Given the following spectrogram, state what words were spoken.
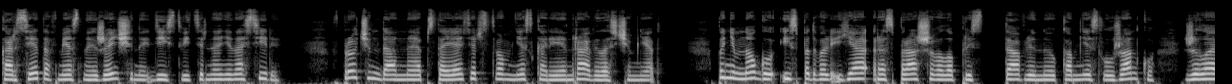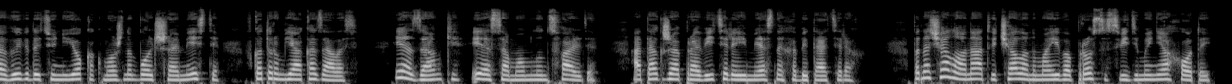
корсетов местные женщины действительно не носили. Впрочем, данное обстоятельство мне скорее нравилось, чем нет. Понемногу исподволь я расспрашивала приставленную ко мне служанку, желая выведать у нее как можно больше о месте, в котором я оказалась и о замке, и о самом Лунсфальде, а также о правителе и местных обитателях. Поначалу она отвечала на мои вопросы с видимой неохотой,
